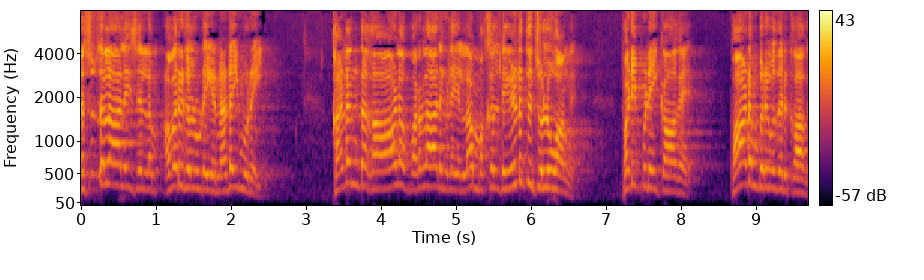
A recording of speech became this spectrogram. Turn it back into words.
ரசூசல்லா அலை செல்லம் அவர்களுடைய நடைமுறை கடந்த கால வரலாறுகளை எல்லாம் மக்கள்கிட்ட எடுத்து சொல்லுவாங்க. படிப்பினைக்காக பாடம் பெறுவதற்காக.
